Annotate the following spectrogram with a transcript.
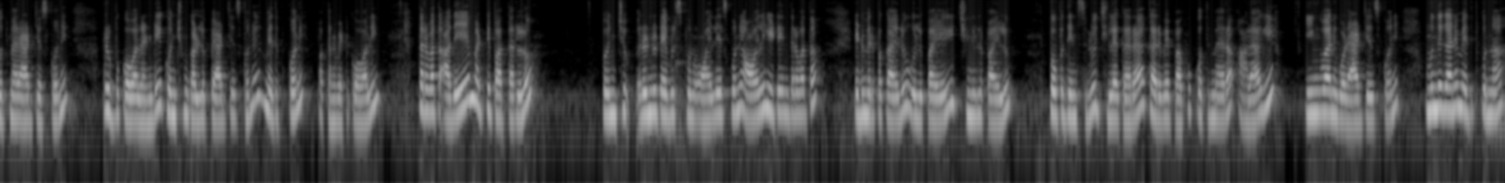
కొత్తిమీర యాడ్ చేసుకొని రుబ్బుకోవాలండి. కొంచెం కళ్ళుప్పు యాడ్ చేసుకొని మెదుపుకొని పక్కన పెట్టుకోవాలి. తర్వాత అదే మట్టి పాత్రలో కొంచెం రెండు టేబుల్ స్పూన్ ఆయిల్ వేసుకొని ఆయిల్ హీట్ అయిన తర్వాత ఎండుమిరపకాయలు ఉల్లిపాయ చిన్నులపాయలు పోపు దినుసులు జీలకర్ర కరివేపాకు కొత్తిమీర అలాగే ఇంగువాని కూడా యాడ్ చేసుకొని ముందుగానే మెదుపుకున్న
